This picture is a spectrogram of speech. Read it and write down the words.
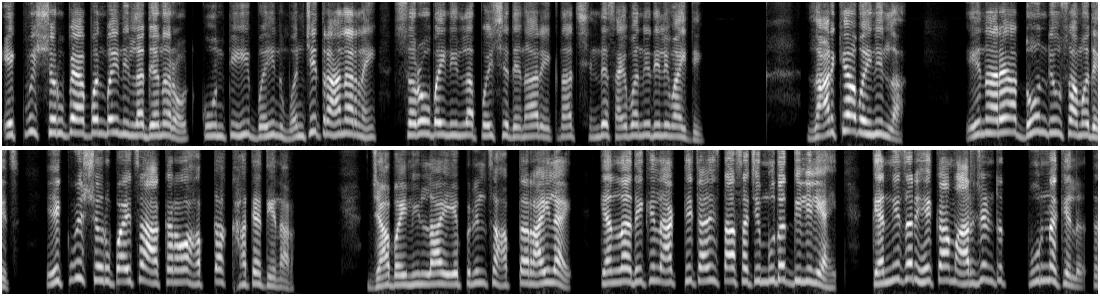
एकवीसशे रुपये आपण बहिणींना देणार आहोत. कोणतीही बहीण वंचित राहणार नाही. सर्व बहिणींना पैसे देणार एकनाथ शिंदे साहेबांनी दिली माहिती. लाडक्या बहिणींना येणाऱ्या दोन दिवसामध्येच एकवीसशे रुपयाचा अकरावा हप्ता खात्यात येणार. ज्या बहिणीला एप्रिलचा हप्ता राहिलाय त्यांना देखील अठ्ठेचाळीस तासाची मुदत दिलेली आहे. त्यांनी जर हे काम अर्जंट पूर्ण केलं तर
